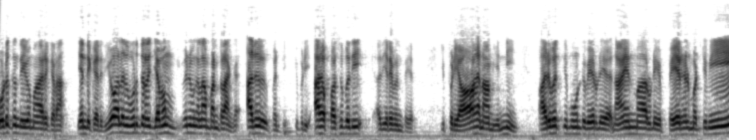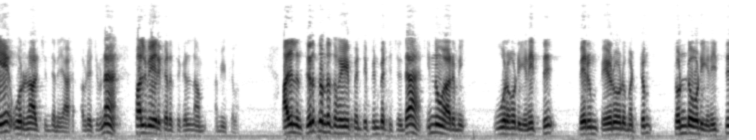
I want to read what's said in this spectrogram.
ஒடுக்கும் தெய்வமா இருக்கிறான் என்று கருதியோ அல்லது ஒருத்தர ஜபம் இவனுங்க எல்லாம் பண்றாங்க. அது பற்றி இப்படி. ஆக பசுபதி அது இறைவன் பெயர். இப்படியாக நாம் எண்ணி அறுபத்தி மூன்று பேருடைய நாயன்மாருடைய பெயர்கள் மட்டுமே ஒரு நாள் சிந்தனையாக. அப்படி வச்சோம்னா பல்வேறு கருத்துக்கள் நாம் அமைக்கலாம். அதிலும் திருத்தொண்ட தொகையை பற்றி பின்பற்றி செய்தா இன்னும் அருமை. ஊரோடு இணைத்து வெறும் பெயரோடு மட்டும் தொண்டோடு இணைத்து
